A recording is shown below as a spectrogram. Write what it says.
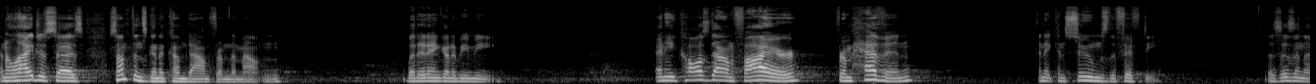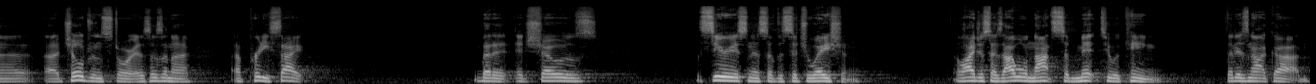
And Elijah says, Something's going to come down from the mountain, but it ain't going to be me. And he calls down fire from heaven, and it consumes the 50. This isn't a, a children's story, this isn't a, a pretty sight but it, it shows the seriousness of the situation. Elijah says, I will not submit to a king that is not God.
